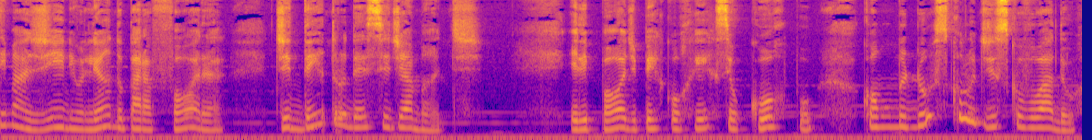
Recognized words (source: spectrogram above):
Se imagine olhando para fora de dentro desse diamante. Ele pode percorrer seu corpo como um minúsculo disco voador.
